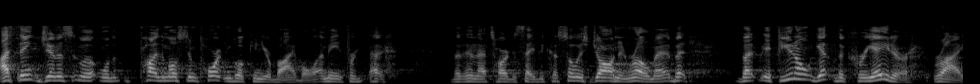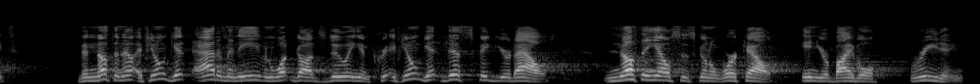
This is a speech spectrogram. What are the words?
I think Genesis, well, probably the most important book in your Bible. I mean, for, uh, but then that's hard to say because so is John and Rome. Eh? But, but if you don't get the creator right, then nothing else. If you don't get Adam and Eve and what God's doing, and cre- if you don't get this figured out, nothing else is going to work out in your Bible reading.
